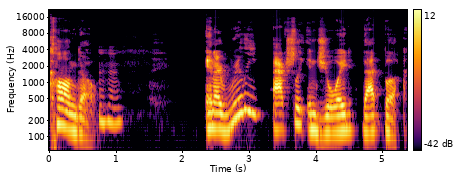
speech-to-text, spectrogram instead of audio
Congo. hmm and I really actually enjoyed that book.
